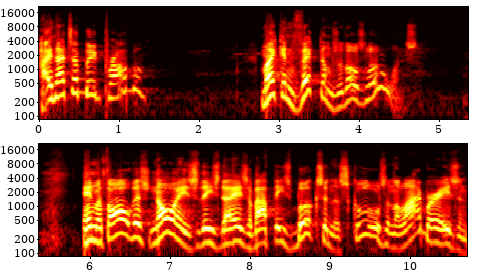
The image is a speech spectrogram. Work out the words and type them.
Hey, that's a big problem. Making victims of those little ones. And with all this noise these days about these books in the schools and the libraries and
